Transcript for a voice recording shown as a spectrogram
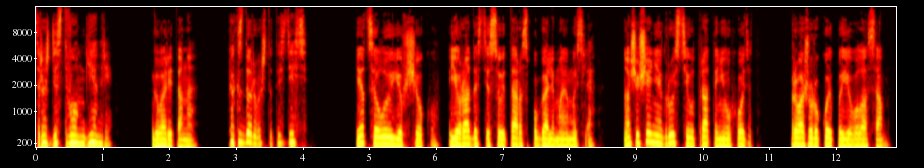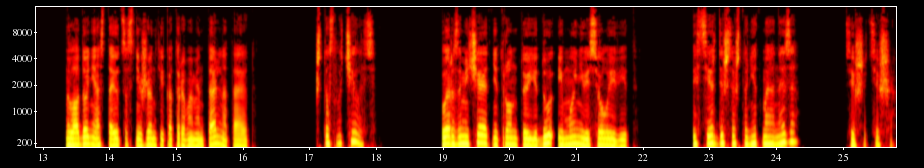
«С Рождеством, Генри!» — говорит она. «Как здорово, что ты здесь!» Я целую ее в щеку. Ее радость и суета распугали мои мысли. Но ощущение грусти и утраты не уходит. Провожу рукой по ее волосам. На ладони остаются снежинки, которые моментально тают. «Что случилось?» Клэр замечает нетронутую еду и мой невеселый вид. «Ты сердишься, что нет майонеза?» «Тише, тише».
